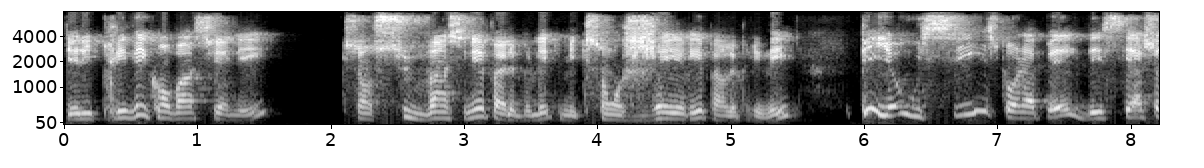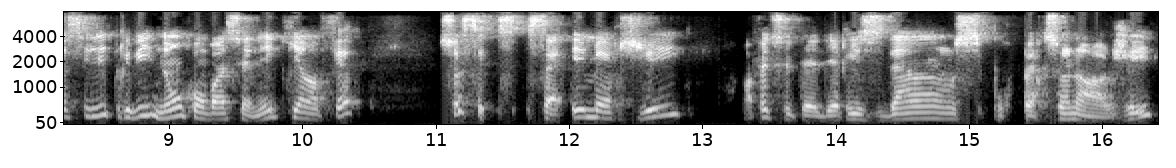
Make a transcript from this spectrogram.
Il y a les privés conventionnés qui sont subventionnés par le public, mais qui sont gérés par le privé. Puis il y a aussi ce qu'on appelle des CHSLD privés non conventionnés, qui en fait, ça, ça a émergé. En fait, c'était des résidences pour personnes âgées.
